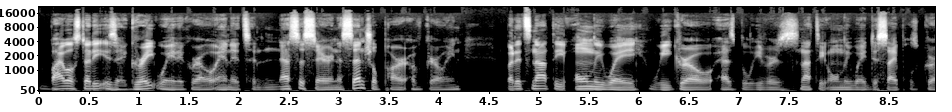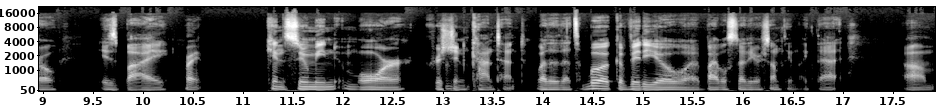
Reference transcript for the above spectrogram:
Bible study is a great way to grow, and it's a necessary and essential part of growing. But it's not the only way we grow as believers. It's not the only way disciples grow is by Right. consuming more Christian content, whether that's a book, a video, a Bible study, or something like that. Um,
